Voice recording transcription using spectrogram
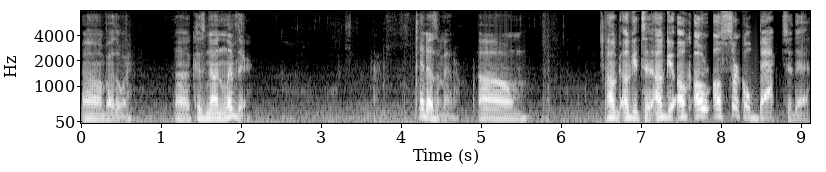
Uh, by the way, because uh, none live there. It doesn't matter. Um, I'll I'll get to I'll get I'll I'll, I'll circle back to that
